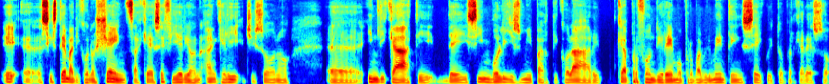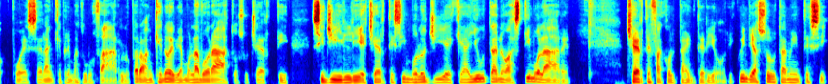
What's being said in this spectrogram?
e eh, sistema di conoscenza che è Sefirion, anche lì ci sono eh, indicati dei simbolismi particolari che approfondiremo probabilmente in seguito, perché adesso può essere anche prematuro farlo, però anche noi abbiamo lavorato su certi sigilli e certe simbologie che aiutano a stimolare certe facoltà interiori. Quindi assolutamente sì.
